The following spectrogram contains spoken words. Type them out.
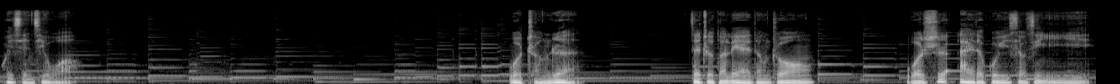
会嫌弃我。我承认，在这段恋爱当中，我是爱的过于小心翼翼，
